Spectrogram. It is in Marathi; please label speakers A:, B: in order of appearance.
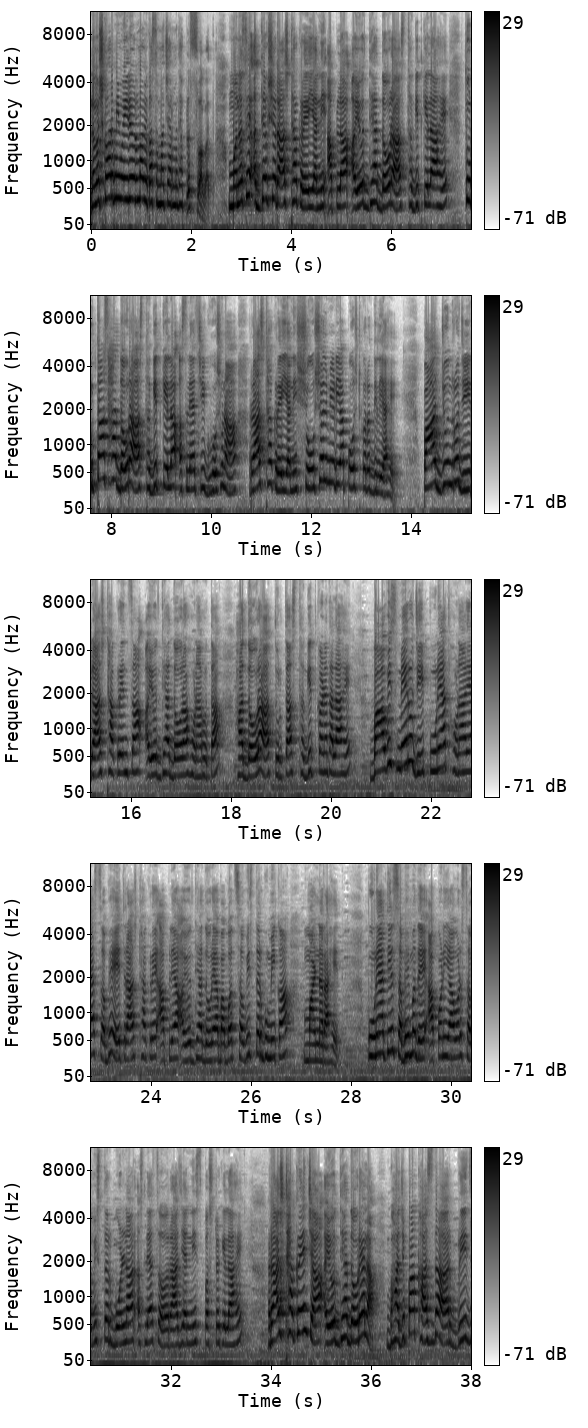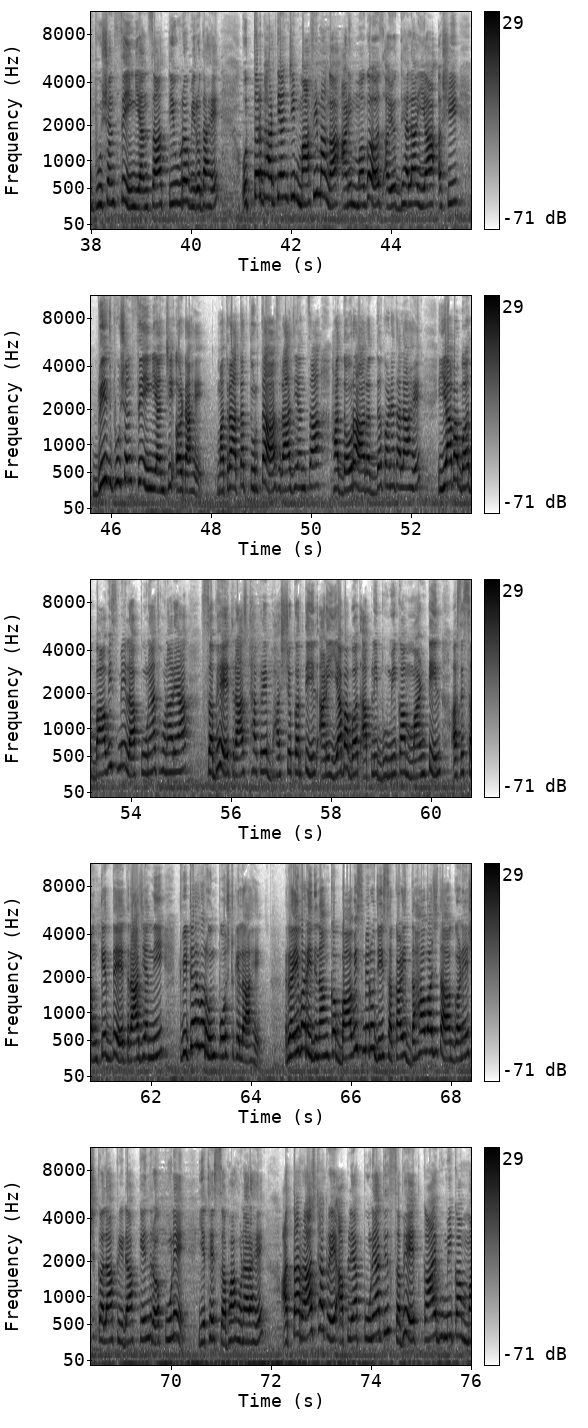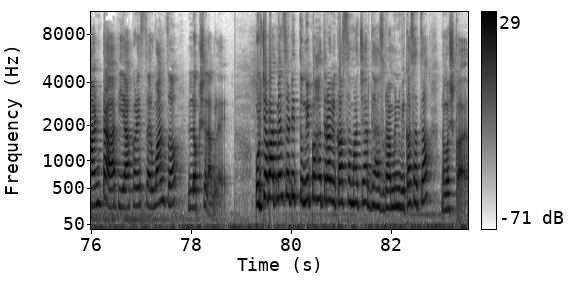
A: नमस्कार मी मयुरी वर्मा विकास समाचारमध्ये आपलं स्वागत. मनसे अध्यक्ष राज ठाकरे यांनी आपला अयोध्या दौरा स्थगित केला आहे. तुर्तास हा दौरा स्थगित केला असल्याची घोषणा राज ठाकरे यांनी सोशल मीडिया पोस्ट करत दिली आहे. पाच जून रोजी राज ठाकरेंचा अयोध्या दौरा होणार होता. हा दौरा तुर्तास स्थगित करण्यात आला आहे. बावीस मे रोजी पुण्यात होणाऱ्या सभेत राज ठाकरे आपल्या अयोध्या दौऱ्याबाबत सविस्तर भूमिका मांडणार आहेत. पुण्यातील सभेमध्ये आपण यावर सविस्तर बोलणार असल्याचं राज यांनी स्पष्ट केलं आहे. राज ठाकरेंच्या अयोध्या दौऱ्याला भाजपा खासदार ब्रिजभूषण सिंग यांचा तीव्र विरोध आहे. उत्तर भारतीयांची माफी मागा आणि मगच अयोध्याला या अशी ब्रिजभूषण सिंग यांची अट आहे. मात्र आता तुर्तास राज यांचा हा दौरा रद्द करण्यात आला आहे. याबाबत बावीस मेला पुण्यात होणाऱ्या सभेत राज ठाकरे भाष्य करतील आणि याबाबत आपली भूमिका मांडतील असे संकेत देत राज यांनी ट्विटरवरून पोस्ट केलं आहे. रविवारी दिनांक बावीस मे रोजी सकाळी दहा वाजता गणेश कला क्रीडा केंद्र पुणे येथे सभा होणार आहे. आता राज ठाकरे आपल्या पुण्यातील सभेत काय भूमिका मांडतात याकडे सर्वांचं लक्ष लागलंय. पुढच्या बातम्यांसाठी तुम्ही पाहत राहा विकास समाचार ध्यास ग्रामीण विकासाचा. नमस्कार.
